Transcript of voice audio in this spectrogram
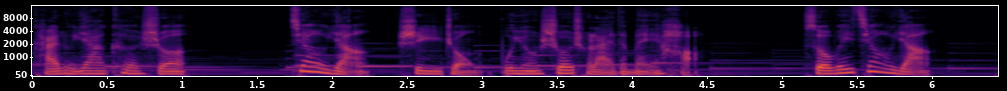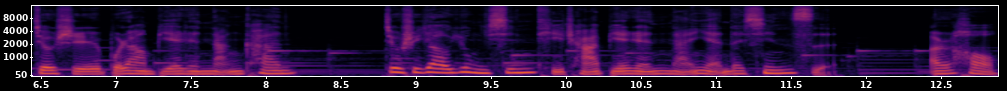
凯鲁亚克说：“教养是一种不用说出来的美好。所谓教养，就是不让别人难堪，就是要用心体察别人难言的心思，而后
